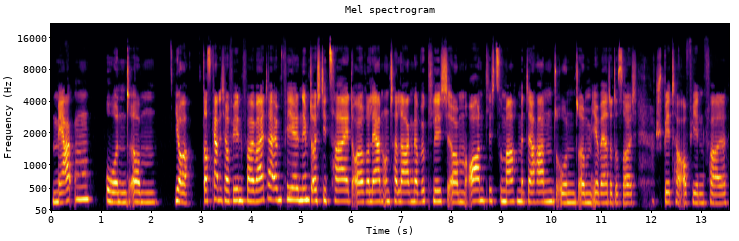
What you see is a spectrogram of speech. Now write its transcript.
merken. Und ähm, ja, das kann ich auf jeden Fall weiterempfehlen. Nehmt euch die Zeit, eure Lernunterlagen da wirklich ähm, ordentlich zu machen mit der Hand und ähm, ihr werdet es euch später auf jeden Fall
